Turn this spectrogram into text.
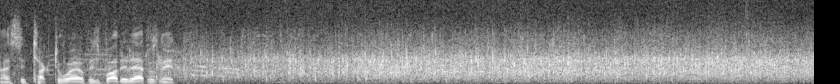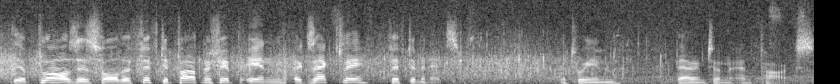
Nicely tucked away off his body, that wasn't it? The applause is for the 50 partnership in exactly 50 minutes between Barrington and Parkes.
